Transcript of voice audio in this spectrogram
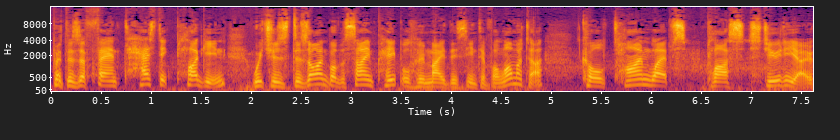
but there's a fantastic plugin which is designed by the same people who made this intervalometer called Timelapse Plus Studio,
